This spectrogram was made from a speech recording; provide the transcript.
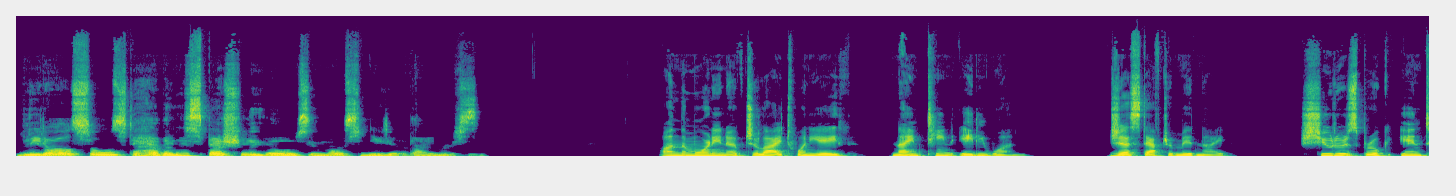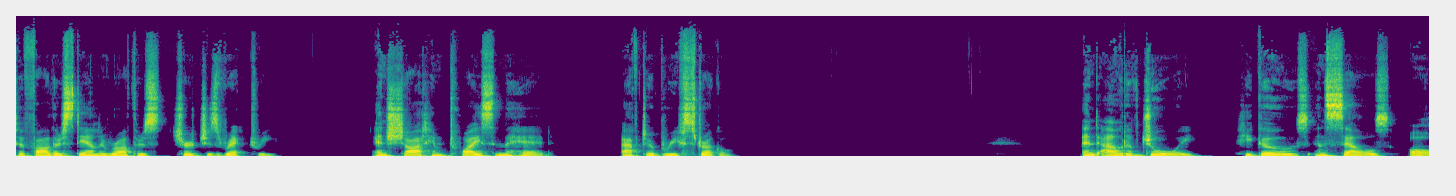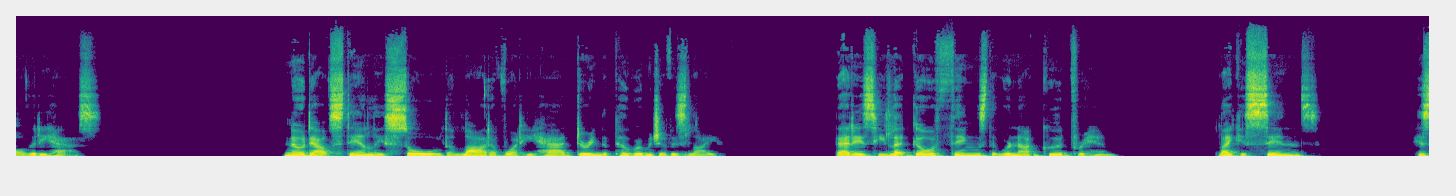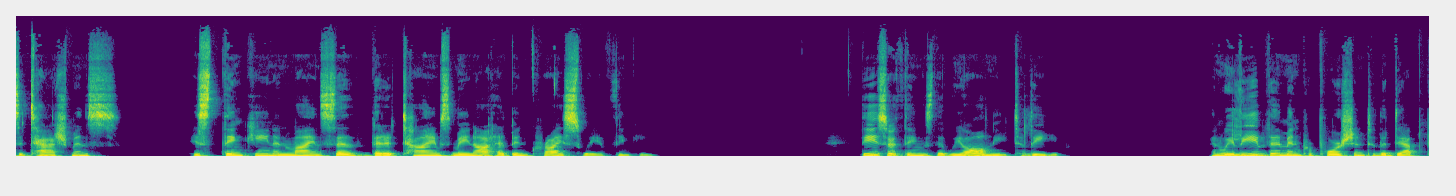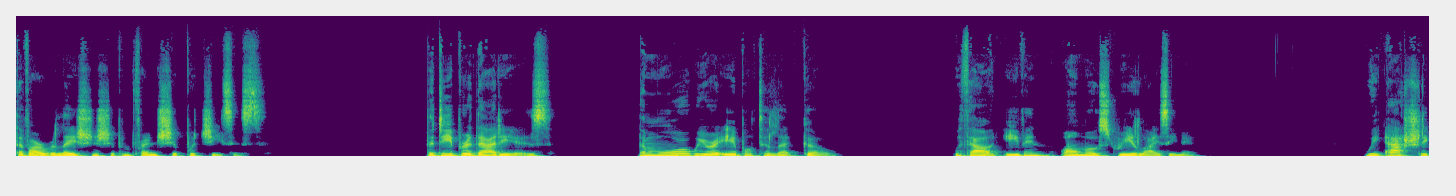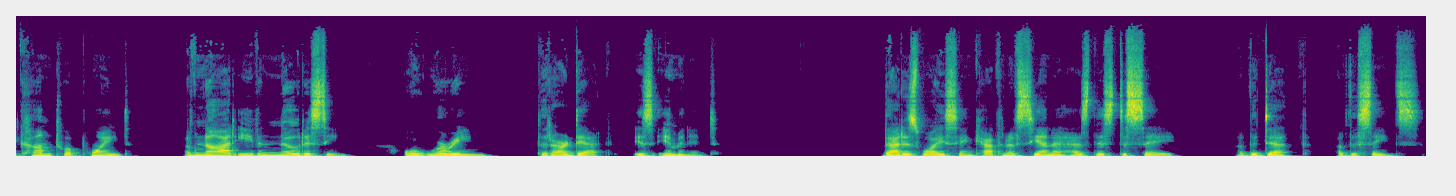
Lead all souls to heaven, especially those in most need of thy mercy. On the morning of July 28, 1981, just after midnight, shooters broke into Father Stanley Rother's church's rectory and shot him twice in the head after a brief struggle. And out of joy, he goes and sells all that he has. No doubt Stanley sold a lot of what he had during the pilgrimage of his life. That is, he let go of things that were not good for him, like his sins, his attachments, his thinking and mindset that at times may not have been Christ's way of thinking. These are things that we all need to leave. And we leave them in proportion to the depth of our relationship and friendship with Jesus. The deeper that is, the more we are able to let go without even almost realizing it. We actually come to a point of not even noticing or worrying that our death is imminent. That is why St. Catherine of Siena has this to say of the death of the saints.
